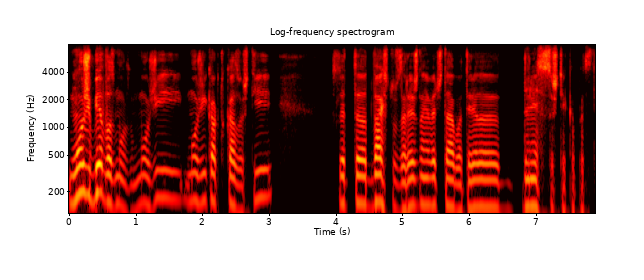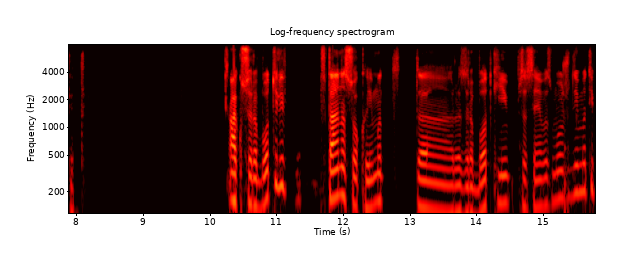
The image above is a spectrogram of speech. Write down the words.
Може би е възможно. Може, може и както казваш ти, след 20-то зареждане вече тази батерия да, да не е със същия капацитет. Ако са работили в тази насока, имат а, разработки, съвсем е възможно да имат и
